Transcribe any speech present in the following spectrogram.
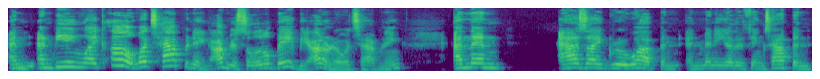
and and being like, "Oh, what's happening? I'm just a little baby. I don't know what's happening." And then as I grew up and and many other things happened,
